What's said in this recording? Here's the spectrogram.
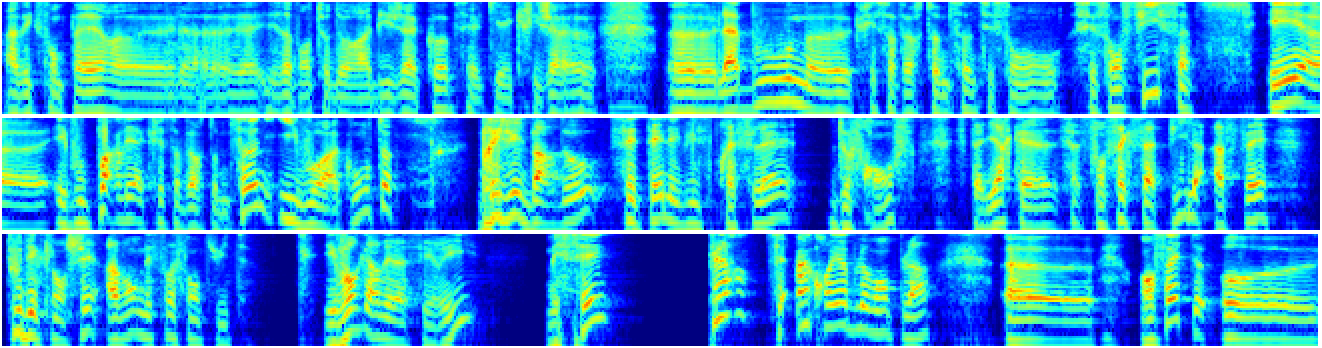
avec son père euh, Les aventures de Rabbi Jacob, celle qui a écrit euh, euh, La Boom. Euh, Christopher Thompson, c'est son, c'est son fils. Et, euh, et vous parlez à Christopher Thompson, il vous raconte Brigitte Bardot, c'était l'Elvis Presley de France. C'est-à-dire que son sex appeal a fait tout déclencher avant mai 68. Et vous regardez la série, mais c'est plat, c'est incroyablement plat. Euh, en fait, euh,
